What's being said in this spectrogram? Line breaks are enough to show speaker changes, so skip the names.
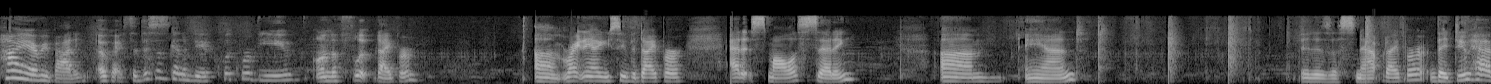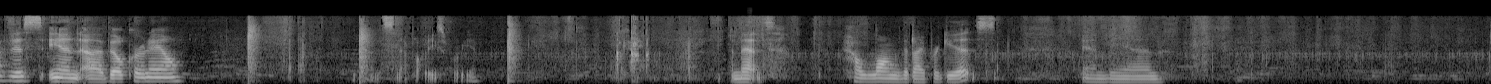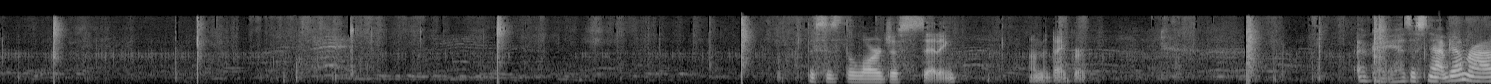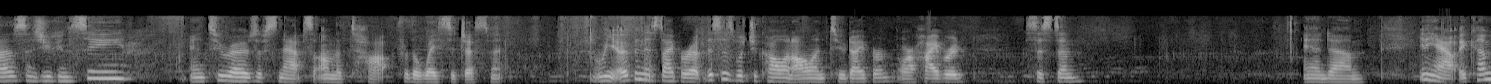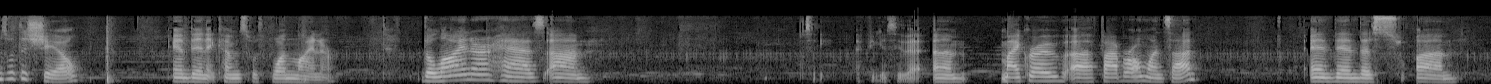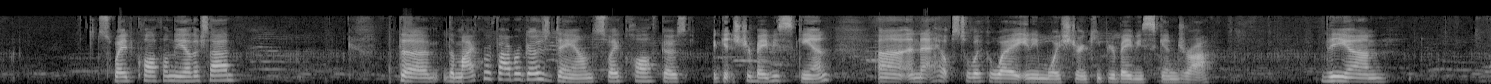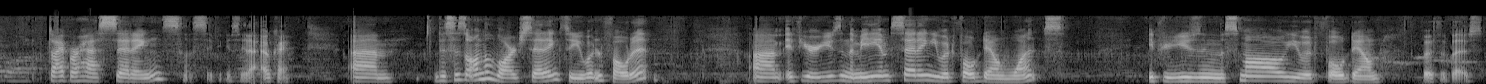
Hi everybody. Okay, so this is going to be a quick review on the flip diaper. Um, right now you see the diaper at its smallest setting. Um, and it is a snap diaper. They do have this in uh, Velcro now. Let's snap all these for you. Okay. And that's how long the diaper gets. And then This is the largest setting on the diaper. Okay, it has a snap down rise, as you can see, and two rows of snaps on the top for the waist adjustment. When you open this diaper up, this is what you call an all-in-two diaper, or a hybrid system. And um, anyhow, it comes with a shell, and then it comes with one liner. The liner has um, you can see that. Um, micro uh, fiber on one side, and then this um, suede cloth on the other side. The, the microfiber goes down, the suede cloth goes against your baby's skin, uh, and that helps to wick away any moisture and keep your baby's skin dry. The um, diaper has settings. Let's see if you can see that. Okay. Um, this is on the large setting, so you wouldn't fold it. Um, if you're using the medium setting, you would fold down once. If you're using the small, you would fold down both of those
